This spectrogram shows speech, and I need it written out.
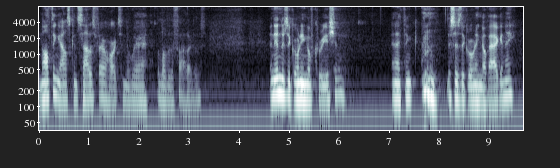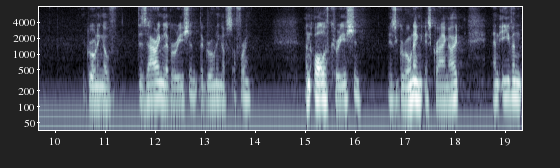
Nothing else can satisfy our hearts in the way the love of the Father does. And then there's the groaning of creation. And I think this is the groaning of agony, the groaning of desiring liberation, the groaning of suffering. And all of creation is groaning, is crying out. And even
